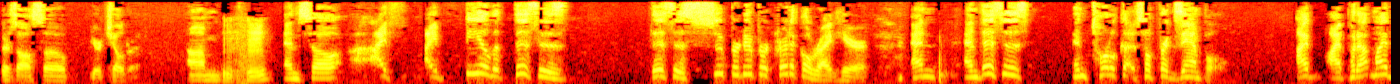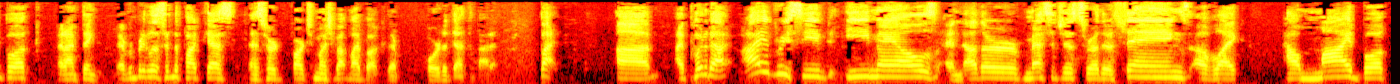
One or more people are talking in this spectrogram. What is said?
there's also your children. Um, hmm and so I, I feel that this is, this is super duper critical right here. And, and this is in total, co- so for example, I, I put out my book and I think everybody listening to the podcast has heard far too much about my book. They're bored to death about it. Uh, I put it out. I've received emails and other messages through other things of like how my book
